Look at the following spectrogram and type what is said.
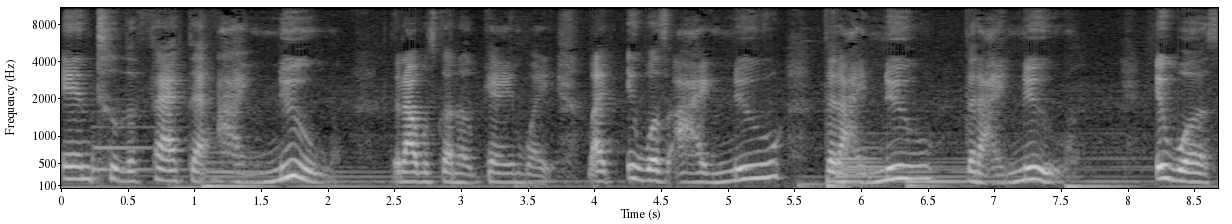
into the fact that I knew that I was going to gain weight. Like it was I knew that I knew that I knew. It was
